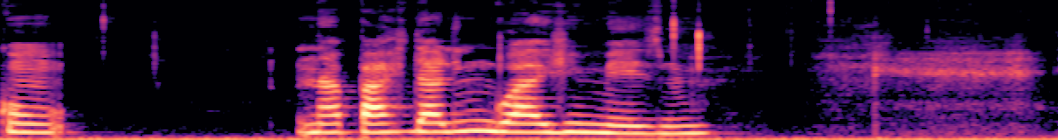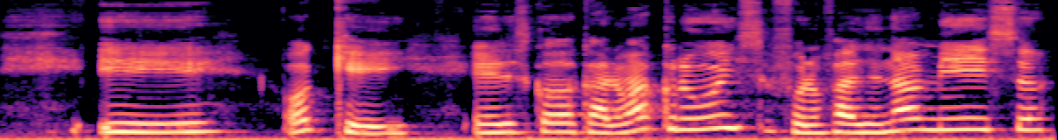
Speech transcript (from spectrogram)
com na parte da linguagem mesmo. E ok, eles colocaram a cruz, foram fazendo a missa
